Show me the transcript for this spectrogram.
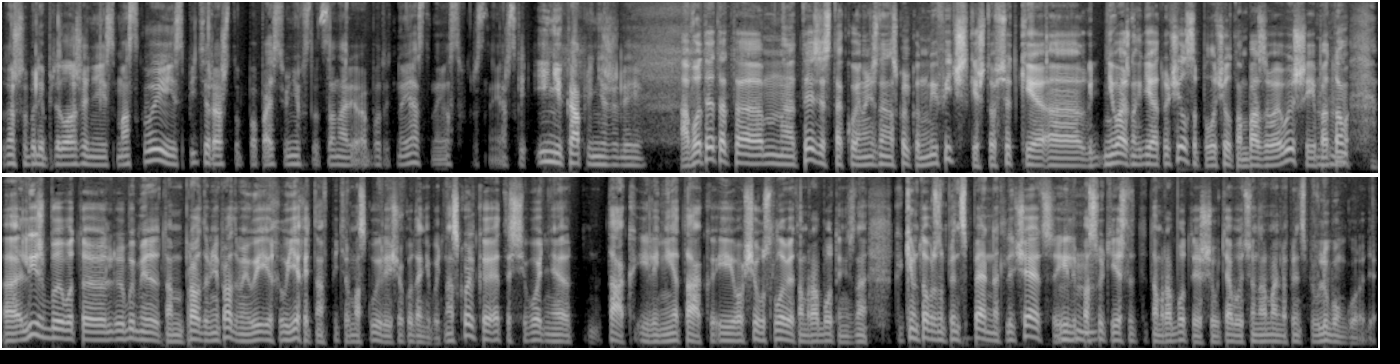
потому что были предложения из Москвы, и из Питера, чтобы попасть у них в стационаре работать. Но я остановился в Красноярске и ни капли не жалею. А вот этот э, тезис такой, ну не знаю, насколько он мифический, что все-таки э, неважно, где отучился, получил там базовое выше, и потом угу. э, лишь бы вот э, любыми там правдами-неправдами уехать там в Питер, Москву или еще куда куда-нибудь. Насколько это сегодня так или не так? И вообще условия там работы, не знаю, каким-то образом принципиально отличаются? Или, mm-hmm. по сути, если ты там работаешь, и у тебя будет все нормально, в принципе, в любом городе?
